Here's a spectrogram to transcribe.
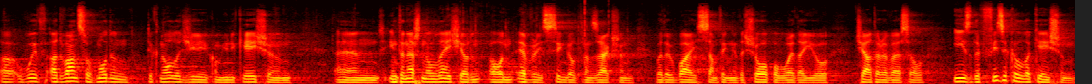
Uh, with advance of modern technology, communication, and international nature on every single transaction, whether you buy something in the shop or whether you charter a vessel, is the physical location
